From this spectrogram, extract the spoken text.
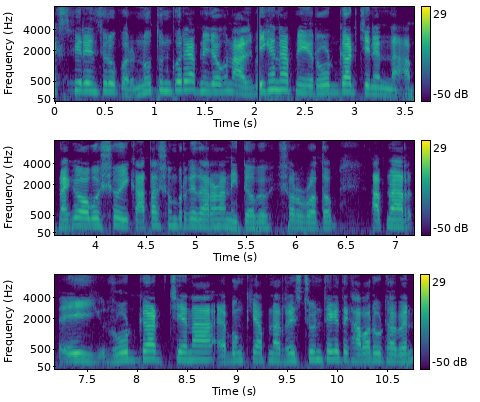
এক্সপিরিয়েন্সের উপর। নতুন করে আপনি যখন আসবেন, এখানে আপনি রোড গার্ড চেনেন না। আপনাকে অবশ্যই কাতার সম্পর্কে ধারণা নিতে হবে সর্বপ্রথম। আপনার এই রোড গার্ড চেনা এবং কি আপনার রেস্টুরেন্ট থেকে খাবার উঠাবেন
